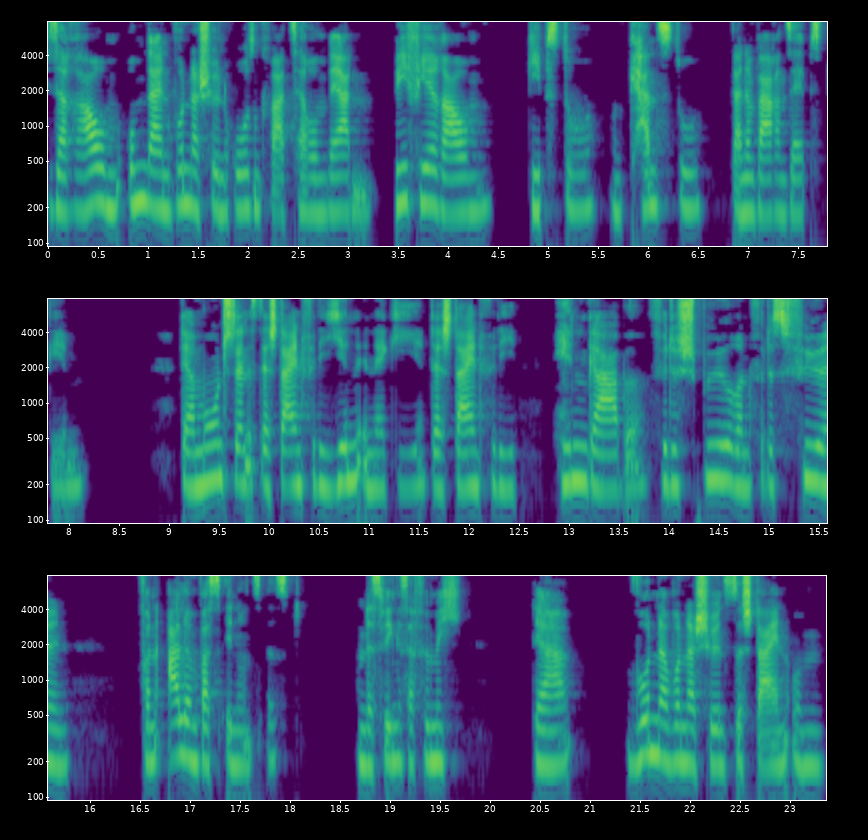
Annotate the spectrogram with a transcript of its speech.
dieser Raum um deinen wunderschönen Rosenquarz herum werden? Wie viel Raum gibst du und kannst du deinem wahren Selbst geben? Der Mondstein ist der Stein für die Yin-Energie, der Stein für die Hingabe, für das Spüren, für das Fühlen von allem, was in uns ist. Und deswegen ist er für mich der wunder, wunderschönste Stein, um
